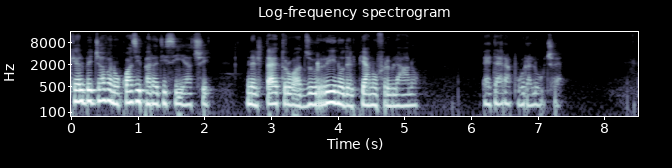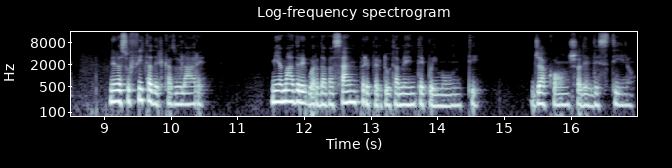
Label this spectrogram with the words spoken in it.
che albeggiavano quasi paradisiaci nel tetro azzurrino del piano friulano ed era pura luce. Nella soffitta del casolare mia madre guardava sempre perdutamente quei monti, già conscia del destino,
